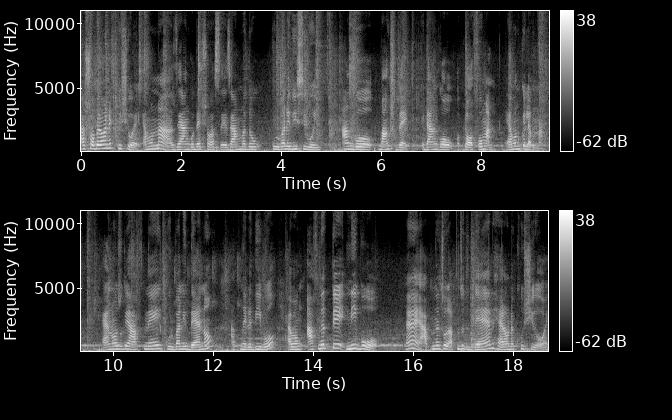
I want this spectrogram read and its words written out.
আর সবাই অনেক খুশি হয়। এমন না যে আঙ্গ দেশ আছে, যে আমরা তো কুরবানি দিছি ওই আঙ্গ মাংস দেয়। এটা আঙ্গ একটা অপমান। এমন কইলাম না। এন, যদি আপনি কুরবানি দেনও আপনারে দিব এবং আপনার তে নিব। হ্যাঁ আপনার আপনি যদি দেন হ্যাঁ অনেক খুশি হয়।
